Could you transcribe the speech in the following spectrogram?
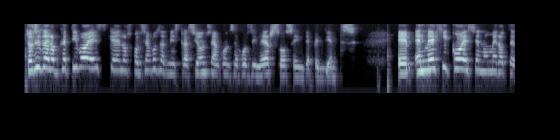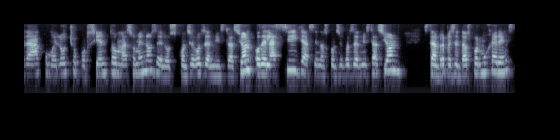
Entonces, el objetivo es que los consejos de administración sean consejos diversos e independientes. Eh, en México ese número te da como el 8% más o menos de los consejos de administración o de las sillas en los consejos de administración están representados por mujeres.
